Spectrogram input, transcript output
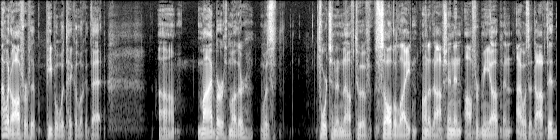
I would offer that people would take a look at that. Um, my birth mother was fortunate enough to have saw the light on adoption and offered me up, and I was adopted,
